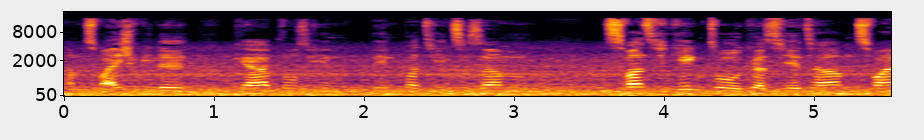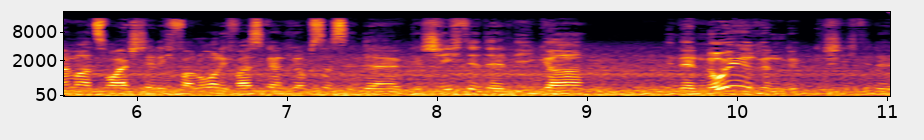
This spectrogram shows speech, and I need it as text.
haben zwei Spiele gehabt, wo sie in den Partien zusammen 20 Gegentore kassiert haben, zweimal zweistellig verloren. Ich weiß gar nicht, ob es das in der Geschichte der Liga, in der neueren Geschichte der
